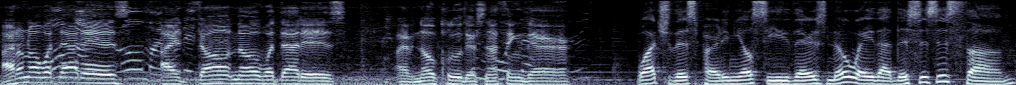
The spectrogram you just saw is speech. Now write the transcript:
I don't know what that is. I don't know what that is. I have no clue. There's nothing there. Watch this part and you'll see there's no way that this is his thumb.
